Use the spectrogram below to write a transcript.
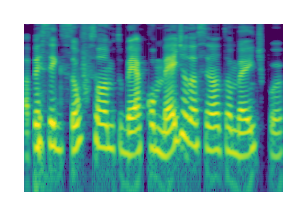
A perseguição funciona muito bem. A comédia da cena também, tipo.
